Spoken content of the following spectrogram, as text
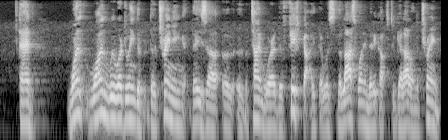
and one, one, we were doing the, the training. There is a, a, a, time where the fifth guy, that was the last one in the helicopter to get out on the train,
